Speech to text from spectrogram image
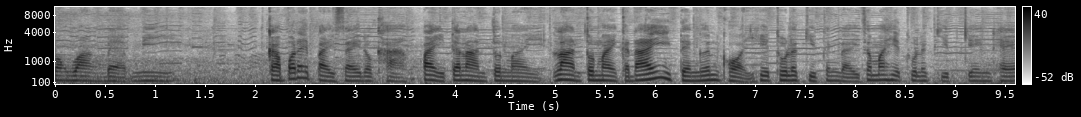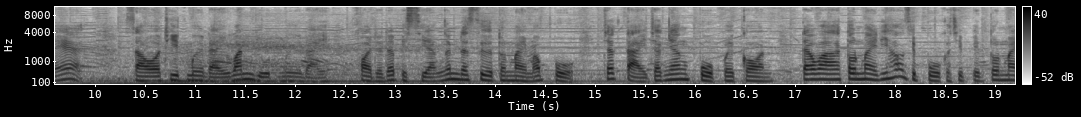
ว่างๆแบบนี้กับว่าได้ไปไซดอกค่ะไปแต่ร้านต้นไม้ร้านต้นไม้ก็ได้ แต่เงินข่อยเฮ็ดธุรกิจจังใดจะมาเฮ็ดธุรกิจเก่งแท้ เสาร์อาทิตย์มือใดวันหยุดมือใดข่อยจะได้ไปเสียเงินจะซื้อต้นไม้มาปลูกจักไต่จักย่างปลูกไว้ก่อน แต่ว่าต้นไม้ที่เฮาสิปลูกก็สิเป็นต้นไม้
